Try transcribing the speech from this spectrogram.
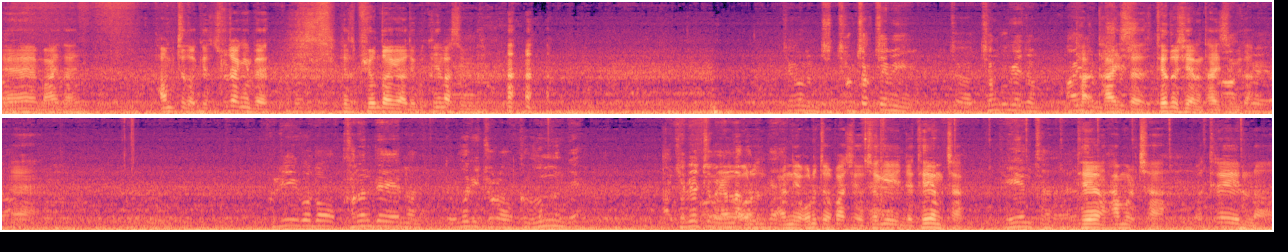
네. 네, 출장인데 계속 비 온다 해가지고 큰일 났습니다. 지금 장착점이 저 전국에 좀 많이 다, 좀 다 있어요. 대도시에는 다 아, 있습니다. 아, 그래요? 예. 그리고도 가는 데는 또 어디 주로 그거 없는데? 아 개별적으로 연락 오른- 오는데 아니 오른쪽 빠지고 저기 이제 대형차, 대형차를 대형 화물차, 뭐 트레일러,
